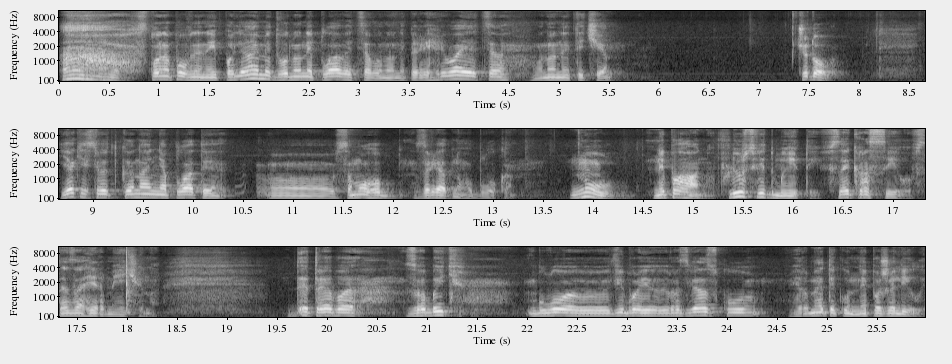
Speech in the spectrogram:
Ах, Склонаповнений поліамід, воно не плавиться, воно не перегрівається, воно не тече. Чудово. Якість виконання плати о, самого зарядного блока. Ну, непогано. Флюс відмитий, все красиво, все загермечено. Де треба зробити, було е, вібророзв'язку, герметику не пожаліли.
